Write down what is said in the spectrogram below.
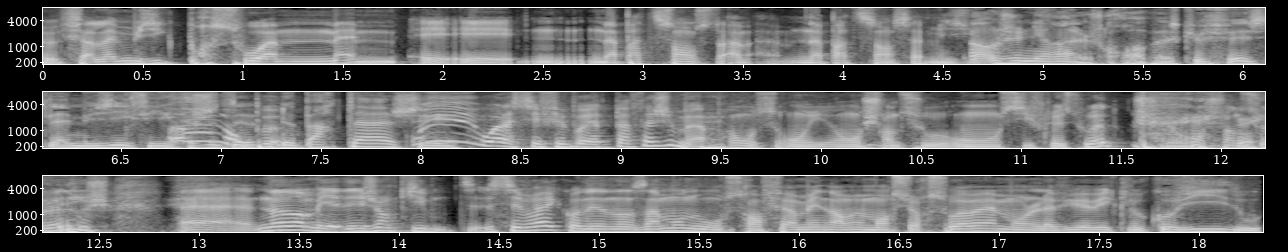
Euh, Faire la musique pour soi-même et, et n'a pas de sens, n'a pas de sens à mes yeux. En général, je crois, parce que la musique, c'est quelque Ah, chose de, partage. Oui, voilà, c'est fait pour être partagé, mais après on, on chante sous, on siffle sous la douche, on chante sous la douche. Euh, non, non, mais il y a des gens qui, c'est vrai qu'on est dans un monde où on se renferme énormément sur soi-même. On l'a vu avec le Covid, où,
